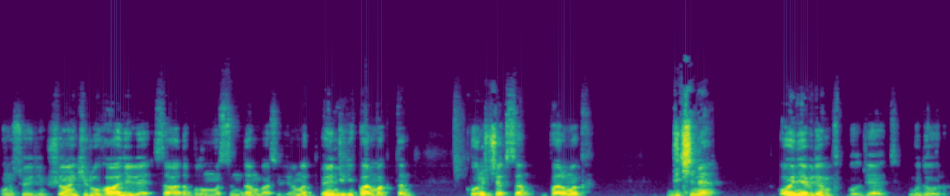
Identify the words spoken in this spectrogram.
Onu söyleyeyim. Şu anki ruh haliyle sahada bulunmasından bahsediyorum. Ama önceki parmaktan konuşacaksam parmak dikine oynayabilen futbolcu. Evet. Bu doğru.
